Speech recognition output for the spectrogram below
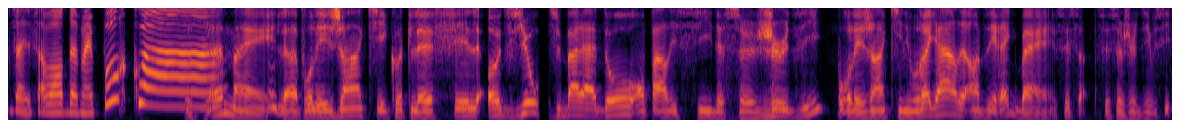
Vous allez savoir demain pourquoi. Demain, là, pour les gens qui écoutent le fil audio du balado, on parle ici de ce jeudi. Pour les gens qui nous regardent en direct, ben, c'est ça, c'est ce jeudi aussi.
